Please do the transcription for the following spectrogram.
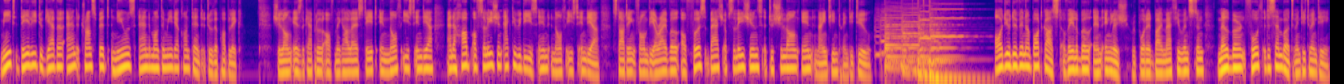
meet daily to gather and transmit news and multimedia content to the public. Shillong is the capital of Meghalaya state in northeast India and a hub of Salesian activities in northeast India, starting from the arrival of first batch of Salesians to Shillong in 1922. Audio Divina podcast available in English, reported by Matthew Winston, Melbourne, 4th December 2020.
